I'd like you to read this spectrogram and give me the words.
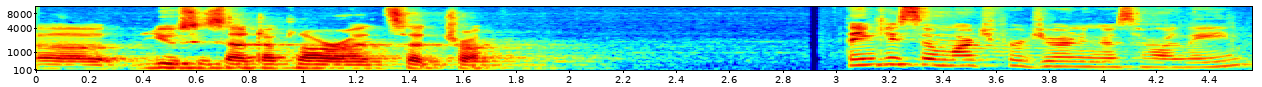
uh, UC Santa Clara, etc. Thank you so much for joining us, Harleen.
